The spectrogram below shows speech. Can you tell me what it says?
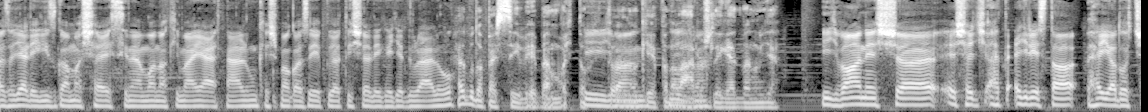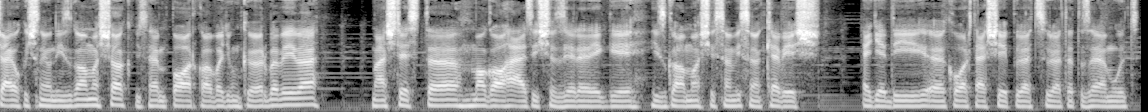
ez egy elég izgalmas helyszínen van, aki már járt nálunk, és maga az épület is elég egyedülálló. Hát Budapest szívében vagytok, így tulajdonképpen van, a Városligetben, ugye? Így van, és, és egy, hát egyrészt a helyi adottságok is nagyon izgalmasak, hiszen parkkal vagyunk körbevéve, másrészt maga a ház is azért eléggé izgalmas, hiszen viszonylag kevés egyedi kortárs épület született az elmúlt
